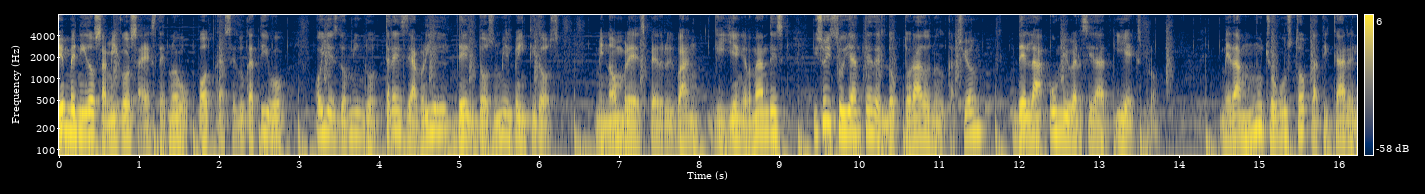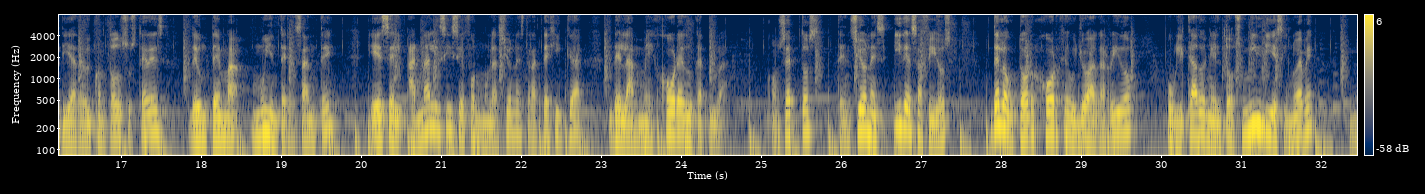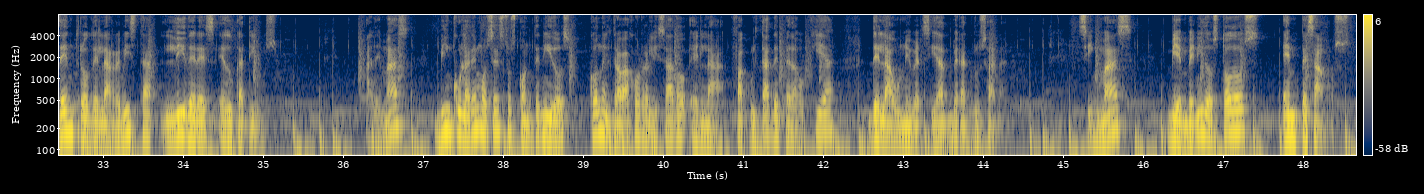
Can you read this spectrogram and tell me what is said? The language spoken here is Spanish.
Bienvenidos amigos a este nuevo podcast educativo. Hoy es domingo 3 de abril del 2022. Mi nombre es Pedro Iván Guillén Hernández y soy estudiante del doctorado en educación de la Universidad IEXPRO. Me da mucho gusto platicar el día de hoy con todos ustedes de un tema muy interesante y es el análisis y formulación estratégica de la mejora educativa, conceptos, tensiones y desafíos del autor Jorge Ulloa Garrido publicado en el 2019 dentro de la revista Líderes Educativos. Además, vincularemos estos contenidos con el trabajo realizado en la Facultad de Pedagogía de la Universidad Veracruzana. Sin más, bienvenidos todos, empezamos.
